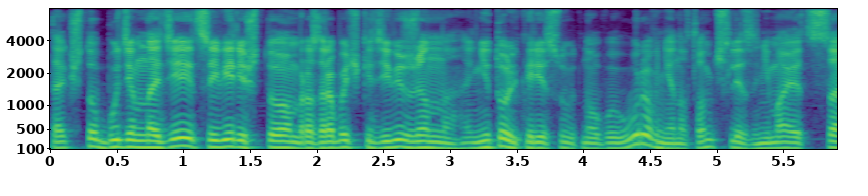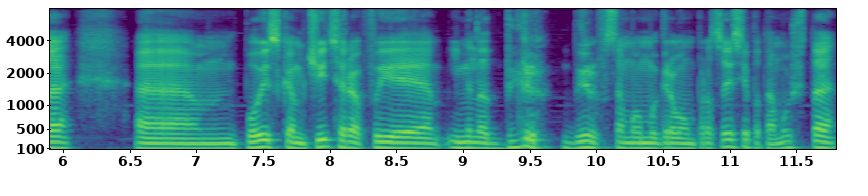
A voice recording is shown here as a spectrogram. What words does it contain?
так что будем надеяться и верить, что разработчики Division не только рисуют новые уровни, но в том числе занимаются э, поиском читеров и именно дыр, дыр в самом игровом процессе, потому что э,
